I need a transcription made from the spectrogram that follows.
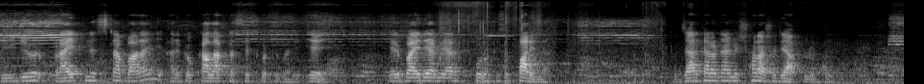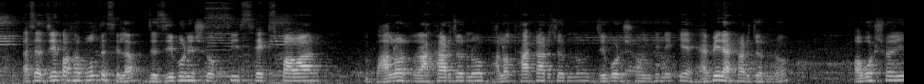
ভিডিওর ব্রাইটনেসটা বাড়াই আর একটু কালারটা সেট করতে পারি। এই, এর বাইরে আমি আর কোনো কিছু পারি না। যার কারণে আমি সরাসরি আপলোড দিই। আচ্ছা যে কথা বলতেছিলাম যে জীবনের শক্তি সেক্স পাওয়ার ভালো রাখার জন্য, ভালো থাকার জন্য, জীবন সঙ্গিনীকে হ্যাপি রাখার জন্য অবশ্যই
